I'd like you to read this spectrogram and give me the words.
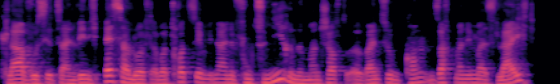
klar, wo es jetzt ein wenig besser läuft, aber trotzdem in eine funktionierende Mannschaft äh, reinzukommen, sagt man immer, ist leicht.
